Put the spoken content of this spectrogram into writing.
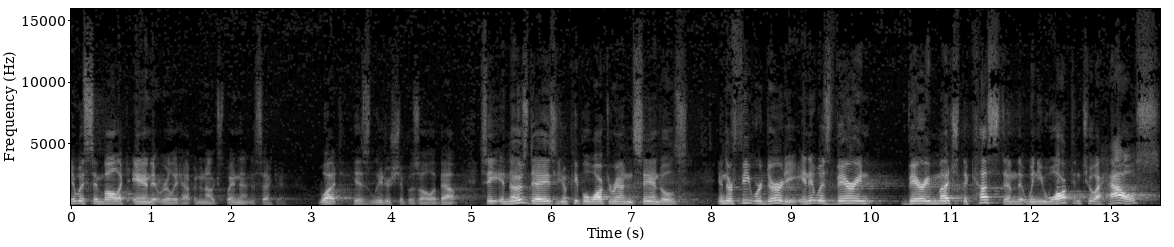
it was symbolic and it really happened, and I'll explain that in a second. What his leadership was all about. See, in those days, you know, people walked around in sandals and their feet were dirty, and it was very, very much the custom that when you walked into a house,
